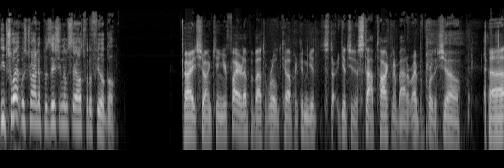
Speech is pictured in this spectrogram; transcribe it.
Detroit was trying to position themselves for the field goal. All right, Shaun King, you're fired up about the World Cup. I couldn't get st- get you to stop talking about it right before the show. Uh,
